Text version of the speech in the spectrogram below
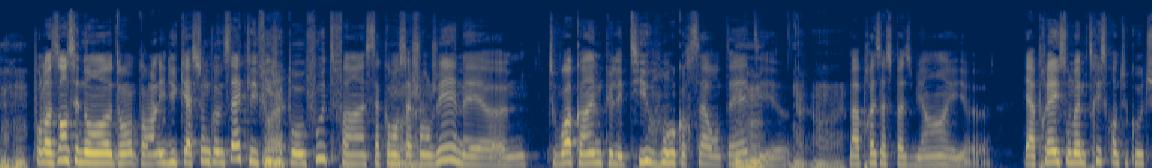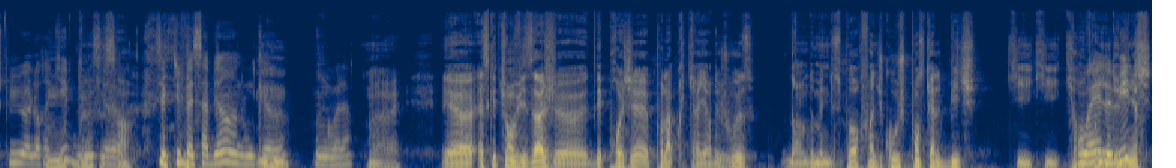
Mhm. pour l'instant, c'est dans, dans, dans l'éducation comme ça que les filles Ouais. jouent pas au foot. Enfin, ça commence à changer, mais euh, tu vois quand même que les petits ont encore ça en tête. Mhm. Et, euh, Ouais, mais après, ça se passe bien. Et, euh, et après, ils sont même tristes quand tu coaches plus leur équipe. Mm, ouais, donc, c'est que tu fais ça bien. Donc, Mhm. donc voilà. Et est-ce que tu envisages des projets pour la carrière de joueuse dans le domaine du sport? Enfin, du coup, je pense qu'il y a le beach qui, qui, qui rentre en le de mire. beach.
